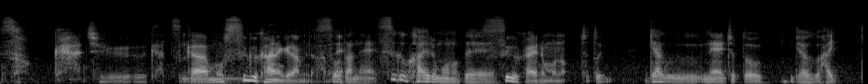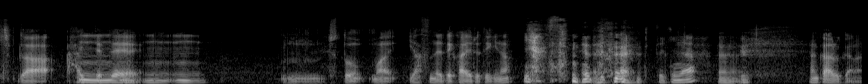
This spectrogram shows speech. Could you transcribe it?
そっか10月か、もうすぐ買わなきゃダメだからね。そうだね。すぐ買えるものですぐ買えるもの。ちょっとギャグねちょっとギャグ入っが入っててうんうんうんうん。ちょっとまあ安値で買える的な。安値で買える的な？うん。なんかあるかな。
